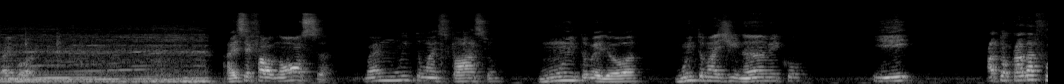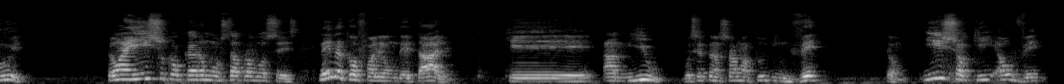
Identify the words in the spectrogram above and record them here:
Vai embora. Aí você fala, nossa, mas é muito mais fácil, muito melhor, muito mais dinâmico e a tocada flui. Então é isso que eu quero mostrar para vocês. Lembra que eu falei um detalhe? Que a mil você transforma tudo em V? Então, isso aqui é o V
